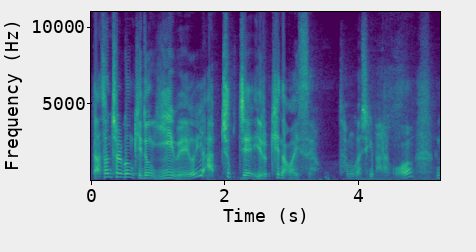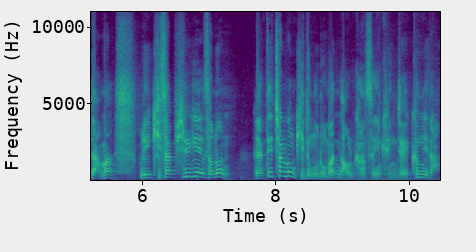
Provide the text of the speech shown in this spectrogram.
나선 철근 기둥 이외의 압축재 이렇게 나와 있어요. 참고하시기 바라고. 근데 아마 우리 기사 필기에서는 그냥 띠철근 기둥으로만 나올 가능성이 굉장히 큽니다.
